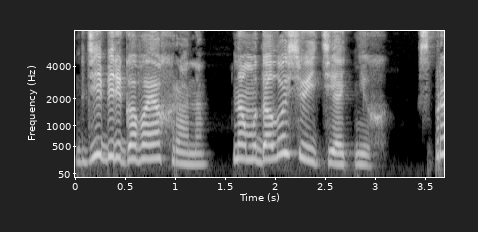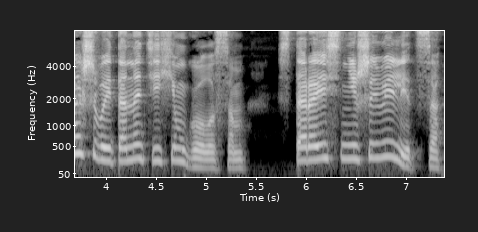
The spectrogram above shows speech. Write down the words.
Где береговая охрана? Нам удалось уйти от них?» Спрашивает она тихим голосом, стараясь не шевелиться,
